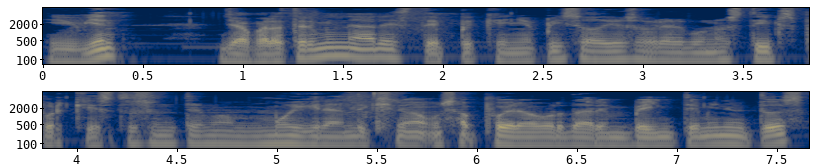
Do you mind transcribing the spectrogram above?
Y bien, ya para terminar este pequeño episodio sobre algunos tips, porque esto es un tema muy grande que no vamos a poder abordar en 20 minutos,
